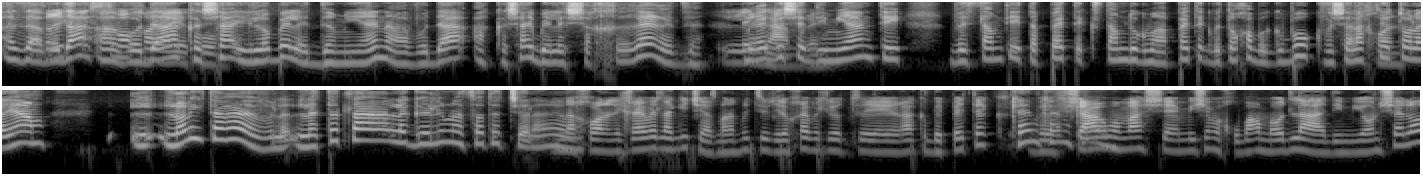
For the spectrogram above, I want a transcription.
אז העבודה, העבודה. הקשה היא לא בלדמיין, העבודה הקשה היא בלשחרר את זה. לגמרי. מרגע שדמיינתי ושמתי את הפתק, סתם דוגמה, הפתק בתוך הבקבוק ושלחתי נכון. אותו לים, לא להתערב, לתת לגלים לעשות את שלהם. נכון, אני חייבת להגיד שהזמנת מציאות היא לא חייבת להיות אה, רק בפתק. כן, כן, ואפשר כן. ממש, אה, מי שמחובר מאוד לדמיון שלו,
